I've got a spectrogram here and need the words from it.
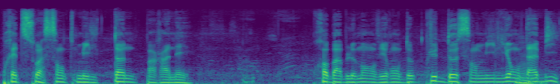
près de 60 000 tonnes par année probablement environ de, plus de 200 millions mmh. d'habits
